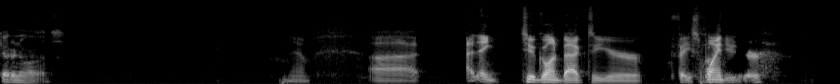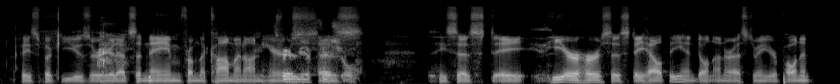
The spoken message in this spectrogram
go to New Orleans. Yeah. Uh, I think too. Going back to your Facebook point, user, Facebook user here. That's a name from the comment on here. very Says- official. He says, "Stay." He or her says, "Stay healthy and don't underestimate your opponent."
